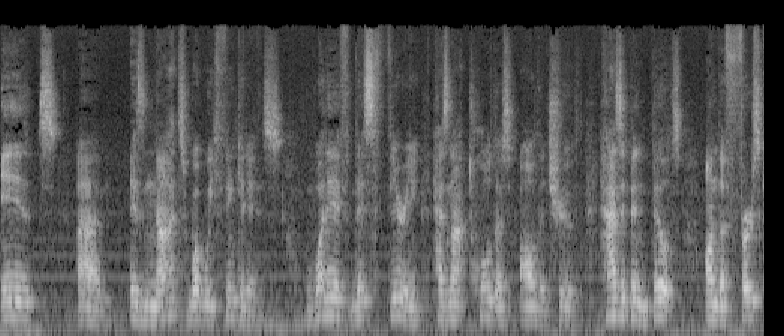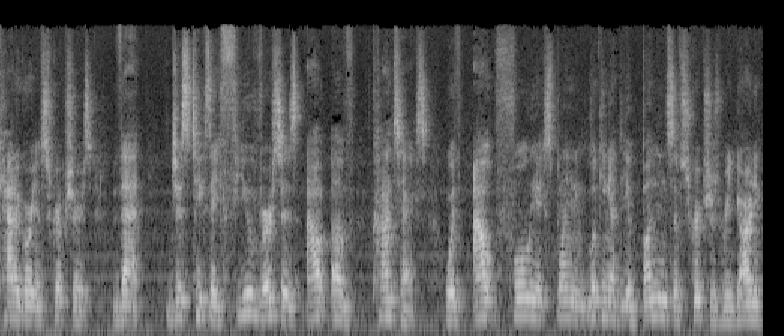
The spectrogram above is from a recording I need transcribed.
is, um, is not what we think it is? What if this theory has not told us all the truth? Has it been built on the first category of scriptures that just takes a few verses out of context without fully explaining, looking at the abundance of scriptures regarding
